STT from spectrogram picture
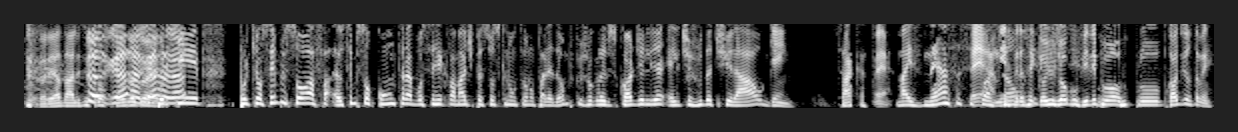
Adorei a análise profunda do Eric. Porque, porque eu sempre sou a fa- eu sempre sou contra você reclamar de pessoas que não estão no paredão, porque o jogo da Discord ele, ele te ajuda a tirar alguém, saca? É. Mas nessa É, situação. a minha esperança é que hoje o jogo vire pro, pro, por causa disso também.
